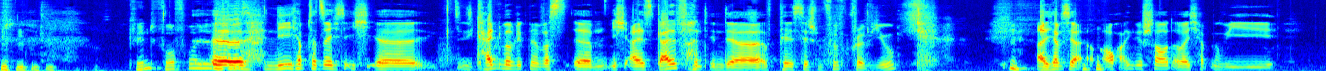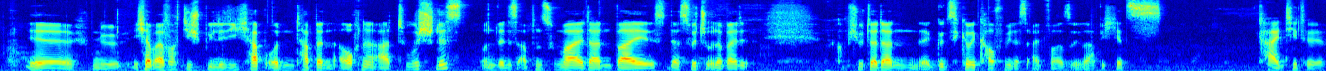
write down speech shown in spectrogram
Quint, Vorfreude? Äh, nee, ich habe tatsächlich äh, keinen Überblick mehr, was ähm, ich alles geil fand in der PlayStation 5 Preview. also ich habe es ja auch angeschaut, aber ich habe irgendwie äh, nö, ich habe einfach die Spiele, die ich habe und habe dann auch eine Art Wishlist und wenn es ab und zu mal dann bei der Switch oder bei dem Computer dann äh, günstiger wird, kaufen wir das einfach. Also da habe ich jetzt keinen Titel.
